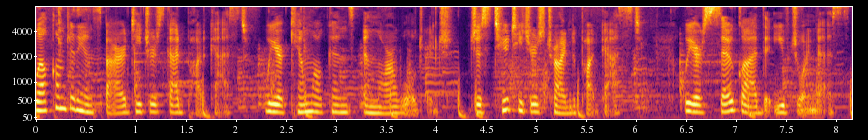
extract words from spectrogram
Welcome to the Inspired Teachers Guide podcast. We are Kim Wilkins and Laura Wooldridge, just two teachers trying to podcast. We are so glad that you've joined us.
